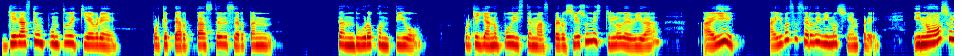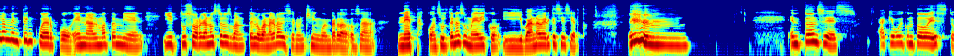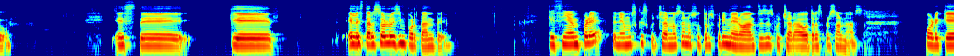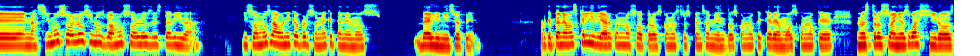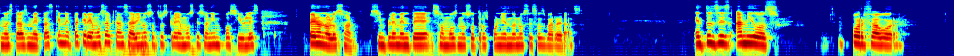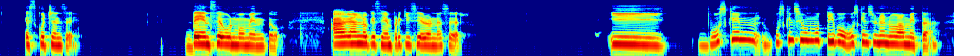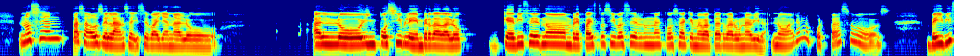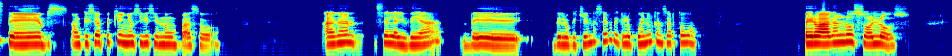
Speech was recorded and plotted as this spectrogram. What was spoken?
llegaste a un punto de quiebre porque te hartaste de ser tan tan duro contigo, porque ya no pudiste más, pero si es un estilo de vida, ahí, ahí vas a ser divino siempre. Y no solamente en cuerpo, en alma también. Y tus órganos te, los van, te lo van a agradecer un chingo, en verdad. O sea, neta, consulten a su médico y van a ver que sí es cierto. Entonces, ¿a qué voy con todo esto? Este, que el estar solo es importante. Que siempre tenemos que escucharnos a nosotros primero antes de escuchar a otras personas porque nacimos solos y nos vamos solos de esta vida y somos la única persona que tenemos del inicio a fin. Porque tenemos que lidiar con nosotros, con nuestros pensamientos, con lo que queremos, con lo que nuestros sueños guajiros, nuestras metas que neta queremos alcanzar y nosotros creemos que son imposibles, pero no lo son. Simplemente somos nosotros poniéndonos esas barreras. Entonces, amigos, por favor, escúchense, dense un momento, hagan lo que siempre quisieron hacer y busquen, búsquense un motivo, búsquense una nueva meta. No sean pasados de lanza y se vayan a lo a lo imposible, en verdad, a lo que dices, no, hombre, para esto sí va a ser una cosa que me va a tardar una vida. No, háganlo por pasos baby steps, aunque sea pequeño, sigue siendo un paso. Háganse la idea de, de lo que quieren hacer, de que lo pueden alcanzar todo. Pero háganlo solos.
